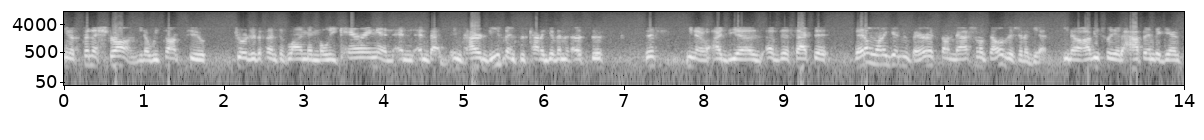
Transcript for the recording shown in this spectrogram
you know finish strong. You know we talked to Georgia defensive lineman Malik Herring, and, and, and that entire defense has kind of given us this this you know idea of the fact that they don't want to get embarrassed on national television again. You know, obviously it happened against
